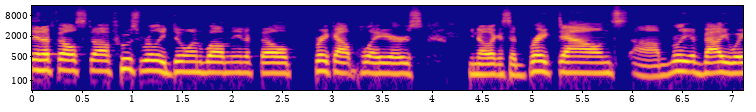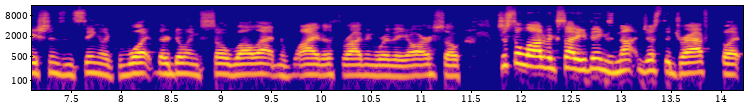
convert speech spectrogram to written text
NFL stuff, who's really doing well in the NFL, breakout players, you know, like I said, breakdowns, um, really evaluations and seeing like what they're doing so well at and why they're thriving where they are. So just a lot of exciting things, not just the draft, but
